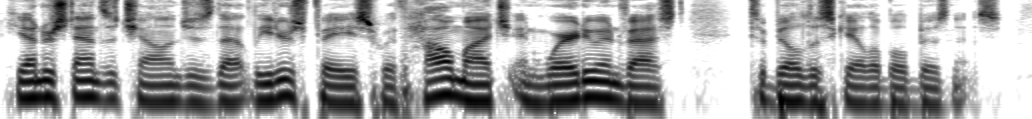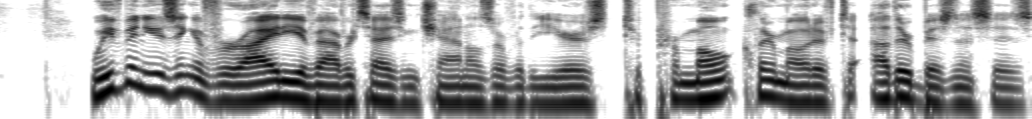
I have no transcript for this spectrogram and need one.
he understands the challenges that leaders face with how much and where to invest to build a scalable business. We've been using a variety of advertising channels over the years to promote Clearmotive to other businesses,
